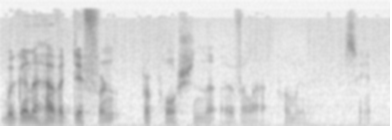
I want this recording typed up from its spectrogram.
we're going to have a different proportion that overlap when we see it.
